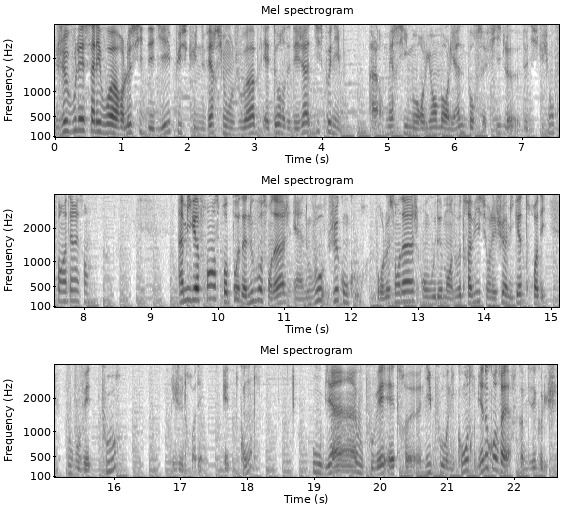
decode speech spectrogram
Je vous laisse aller voir le site dédié puisqu'une version jouable est d'ores et déjà disponible. Alors merci Morlian Morlian pour ce fil de discussion fort intéressant. Amiga France propose un nouveau sondage et un nouveau jeu concours. Pour le sondage, on vous demande votre avis sur les jeux Amiga 3D. Vous pouvez être pour les jeux 3D, être contre ou bien vous pouvez être euh, ni pour ni contre, bien au contraire, comme disait Coluche.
